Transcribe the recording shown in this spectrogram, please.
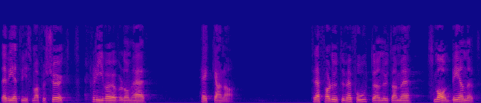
Det vet vi som har försökt kliva över de här häckarna. Träffar du inte med foten utan med smalbenet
